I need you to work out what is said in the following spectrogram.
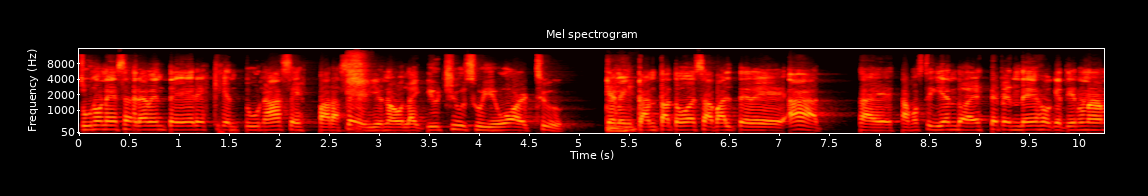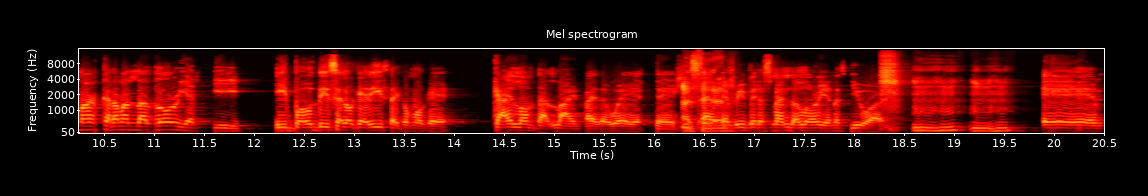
tú no necesariamente eres quien tú naces para ser, you know, like you choose who you are too. Que me encanta toda esa parte de, ah, sea, estamos siguiendo a este pendejo que tiene una máscara Mandalorian y, y Bo dice lo que dice, como que, que I love that line, by the way. Este, he's every bit as Mandalorian as you are. Eh,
